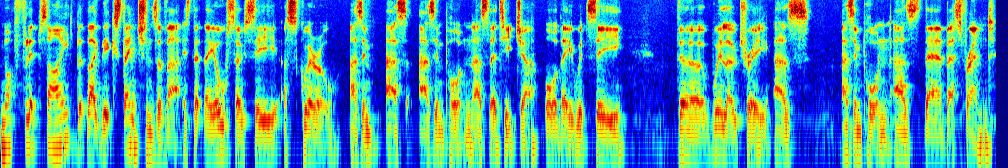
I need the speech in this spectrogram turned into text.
not flip side, but like the extensions of that is that they also see a squirrel as in, as as important as their teacher, or they would see the willow tree as as important as their best friend.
